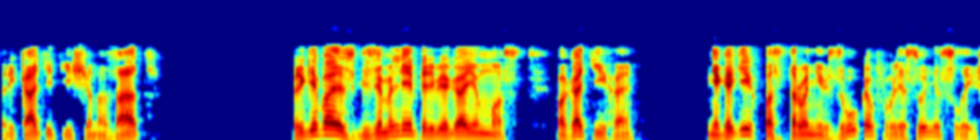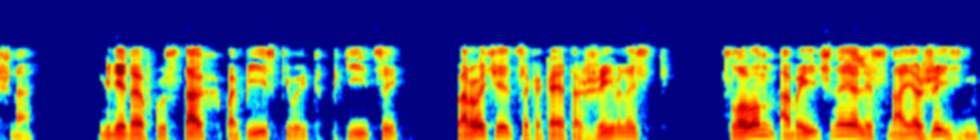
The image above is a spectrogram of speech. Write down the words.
прикатит еще назад. Пригибаясь к земле, перебегаю мост. Пока тихо. Никаких посторонних звуков в лесу не слышно. Где-то в кустах попискивают птицы, ворочается какая-то живность. Словом, обычная лесная жизнь.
